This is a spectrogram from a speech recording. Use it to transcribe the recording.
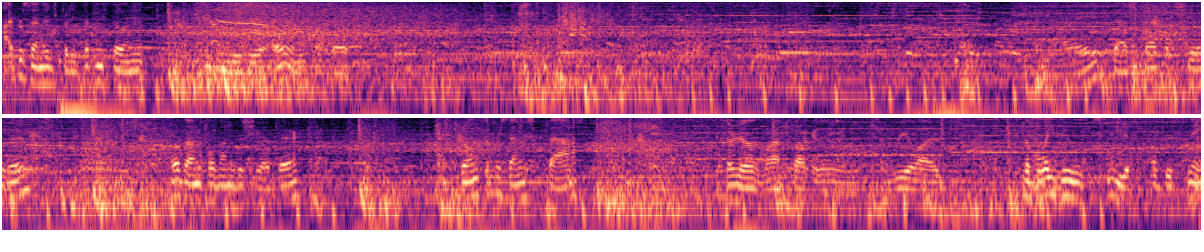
High percentage, but he's definitely still in it. Let's see what he can do here. Oh, nice up dash back shielded. Well done, hold on to the shield there. He's building some percentage fast. His last stock, I didn't even realize the blazing speed of this snake.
